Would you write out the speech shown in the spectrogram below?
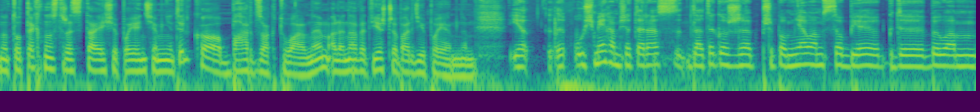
no to technostres staje się pojęciem nie tylko bardzo aktualnym, ale nawet jeszcze bardziej pojemnym. Ja e, uśmiecham się teraz, dlatego że przypomniałam sobie, gdy byłam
